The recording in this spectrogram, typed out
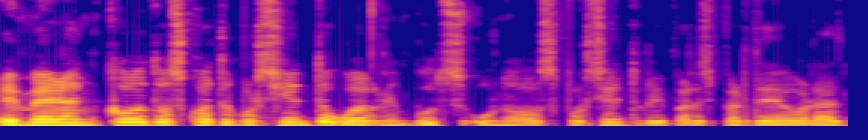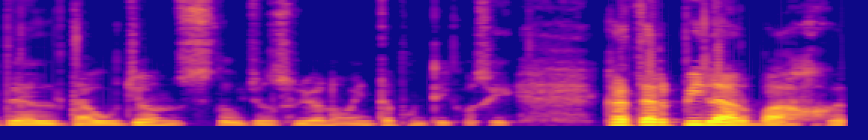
Emeranco 2,4%, Walgreens Boots 1,2%, principales perdedoras del Dow Jones. Dow Jones subió 90 punticos, sí. Caterpillar bajó,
